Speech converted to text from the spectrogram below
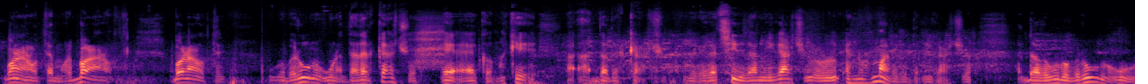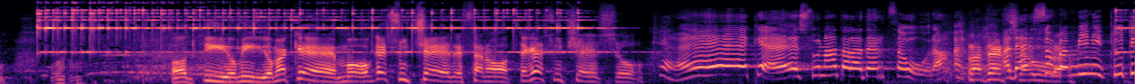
Buonanotte, amore, buonanotte. Buonanotte. Uno per uno, ha dato il calcio. E ecco, ma che ha dato il calcio? I ragazzini danno i calci, è normale che danno i calci. Ha dato uno per uno, uno. Oddio mio, ma che è mo? Che succede stanotte? Che è successo? Che è? Che è? È suonata la terza ora. Eh, La terza Adesso ora. bambini tutti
